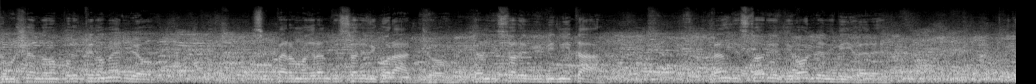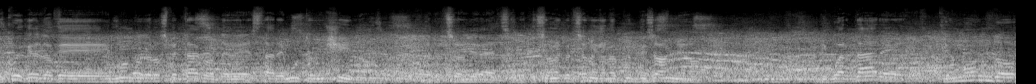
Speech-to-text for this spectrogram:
conoscendolo un pochettino meglio si imparano grandi storie di coraggio, grandi storie di dignità, grandi storie di voglia di vivere. Per cui credo che il mondo dello spettacolo deve stare molto vicino alle persone diverse, perché sono le persone che hanno più bisogno di guardare il mondo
